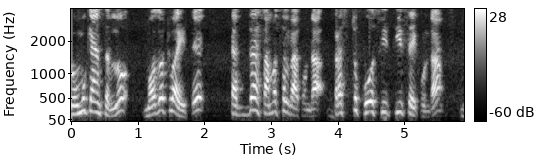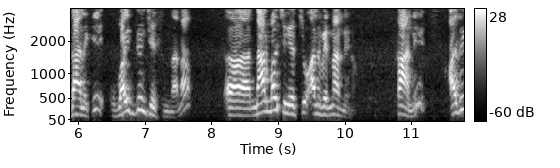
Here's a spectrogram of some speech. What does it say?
రొమ్ము క్యాన్సర్లో మొదట్లో అయితే పెద్ద సమస్యలు రాకుండా బ్రెస్ట్ కోసి తీసేయకుండా దానికి వైద్యం చేసిందన నార్మల్ చేయొచ్చు అని విన్నాను నేను. కానీ అది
